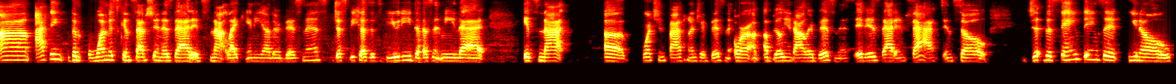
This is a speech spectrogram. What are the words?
um, I think the one misconception is that it's not like any other business. Just because it's beauty doesn't mean that it's not a Fortune 500 business or a, a billion dollar business. It is that, in fact. And so, j- the same things that you know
